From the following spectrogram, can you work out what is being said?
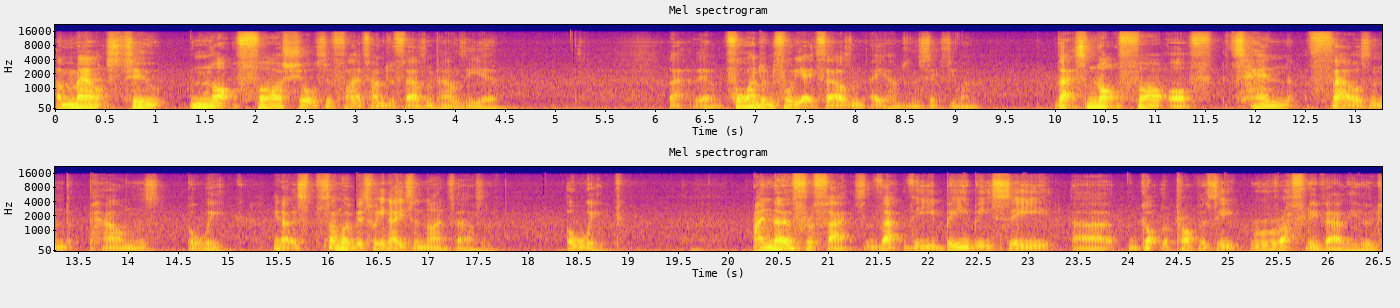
amounts to not far short of £500,000 a year. That yeah, 448,861. That's not far off £10,000 a week. You know, it's somewhere between eight and 9,000 a week. I know for a fact that the BBC uh, got the property roughly valued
